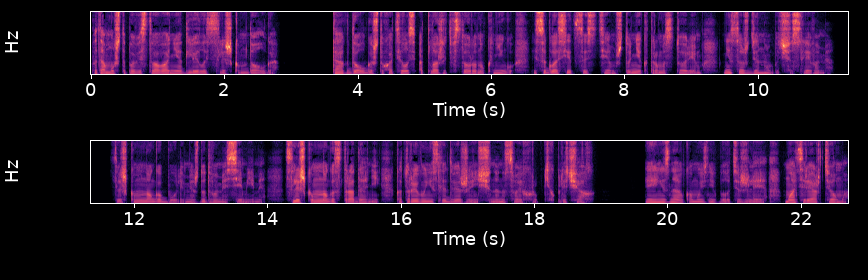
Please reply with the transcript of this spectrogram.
потому что повествование длилось слишком долго. Так долго, что хотелось отложить в сторону книгу и согласиться с тем, что некоторым историям не суждено быть счастливыми. Слишком много боли между двумя семьями, слишком много страданий, которые вынесли две женщины на своих хрупких плечах. И я не знаю, кому из них было тяжелее, матери Артема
